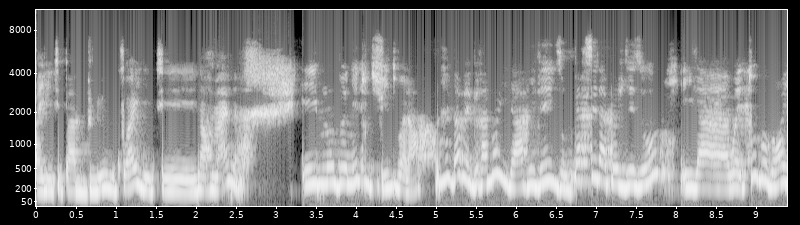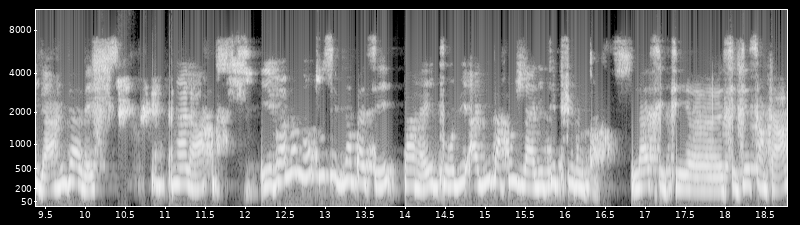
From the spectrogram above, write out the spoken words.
Enfin, il n'était pas bleu ou quoi, il était normal. Et ils me l'ont donné tout de suite, voilà. non, mais vraiment, il est arrivé, ils ont percé la poche des os, et il a, ouais, toboggan, il est arrivé avec. voilà. Et vraiment, non, tout s'est bien passé. Pareil, pour lui, à lui, par contre, je l'ai allaité plus longtemps. Là, c'était, euh, c'était sympa.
